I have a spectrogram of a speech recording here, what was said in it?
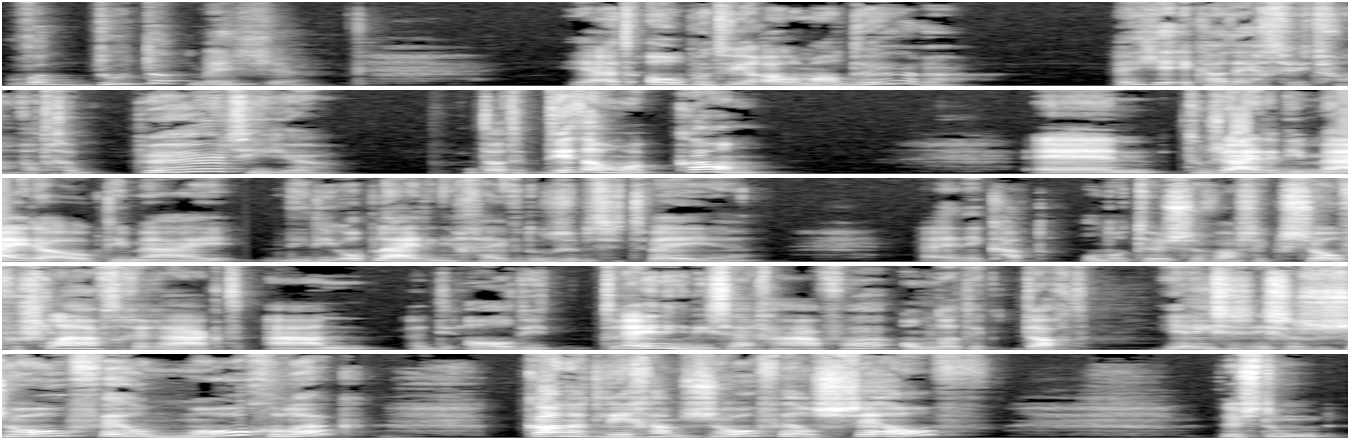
Wat doet dat met je? Ja, het opent weer allemaal deuren. Weet je, ik had echt zoiets van, wat gebeurt hier? Dat ik dit allemaal kan. En toen zeiden die meiden ook, die mij die, die opleidingen geven, doen ze met z'n tweeën. En ik had, ondertussen was ik zo verslaafd geraakt aan die, al die trainingen die zij gaven. Omdat ik dacht, Jezus, is er zoveel mogelijk? Kan het lichaam zoveel zelf? Dus toen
